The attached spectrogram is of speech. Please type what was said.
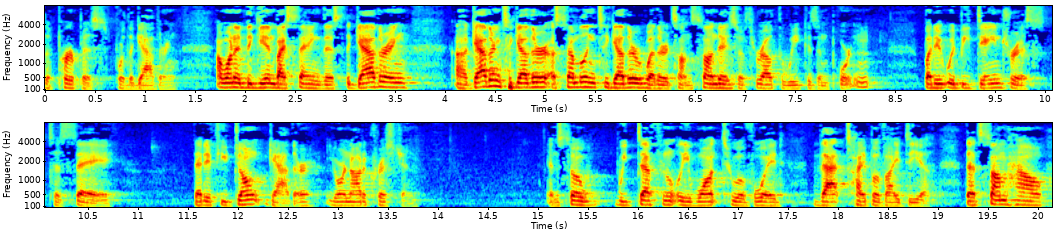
the purpose for the gathering. I want to begin by saying this. The gathering uh, gathering together, assembling together, whether it's on Sundays or throughout the week, is important, but it would be dangerous to say that if you don't gather, you're not a Christian. And so we definitely want to avoid that type of idea that somehow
